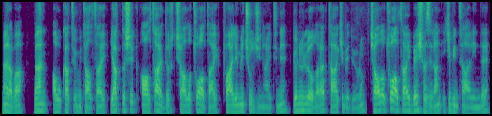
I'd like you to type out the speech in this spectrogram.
Merhaba, ben avukat Ümit Altay. Yaklaşık 6 aydır Çağla Tuğaltay faili meçhul cinayetini gönüllü olarak takip ediyorum. Çağla Tuğaltay 5 Haziran 2000 tarihinde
